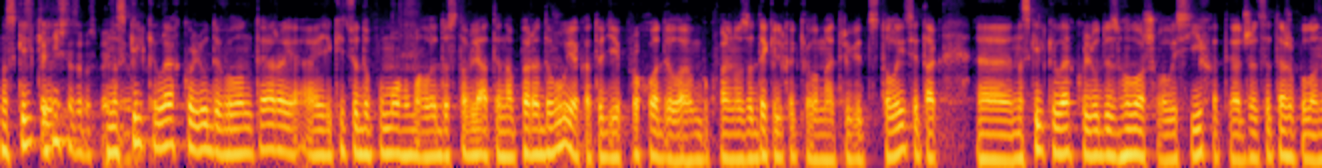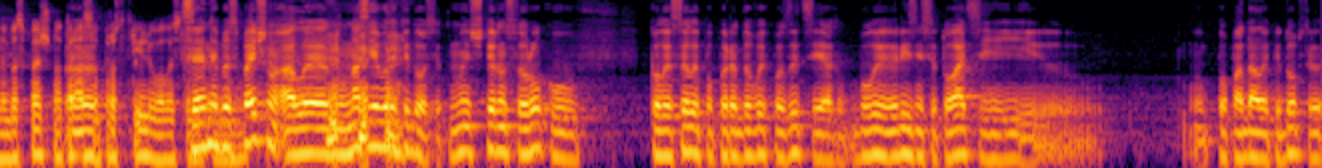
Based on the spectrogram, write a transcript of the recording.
Наскільки технічне забезпечення. наскільки легко люди, волонтери, е, які цю допомогу могли доставляти на передову, яка тоді проходила буквально за декілька кілометрів від столиці, так е, наскільки легко люди зголошувались їхати, адже це теж було небезпечно, траса Е, прострілювалась. Це небезпечно, але ну, у нас є великий досвід. Ми з 2014 року, коли сили по передових позиціях, були різні ситуації, і попадали під обстріли.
